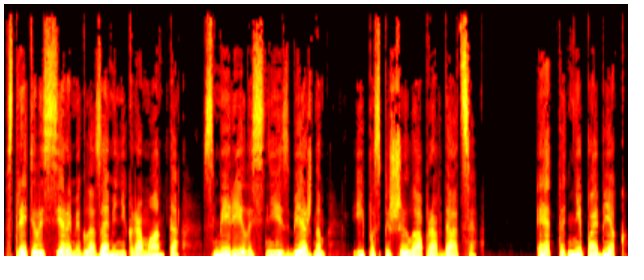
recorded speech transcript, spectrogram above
встретилась серыми глазами некроманта, смирилась с неизбежным и поспешила оправдаться. «Это не побег!»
